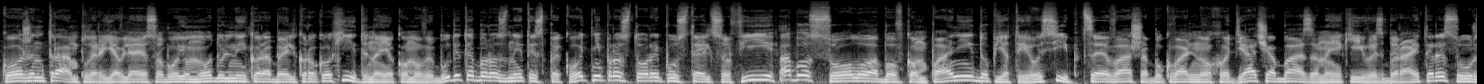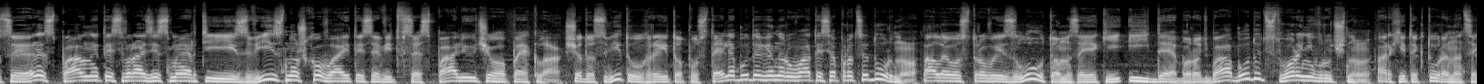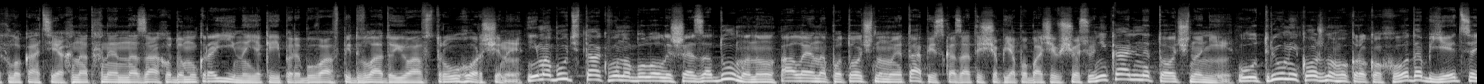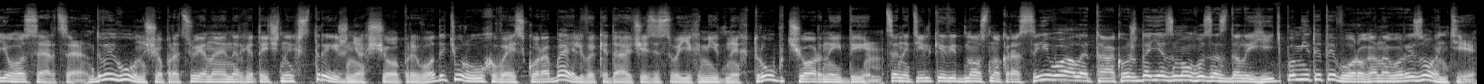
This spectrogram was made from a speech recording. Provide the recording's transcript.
Кожен трамплер являє собою модульний корабель крокохід, на якому ви будете борознити спекотні простори пустель Софії або соло, або в компанії до п'яти осіб. Це ваша буквально ходяча база, на якій ви збираєте ресурси, респавнитесь в разі смерті, і, звісно ж, ховайтеся від всеспалюючого пекла. Щодо світу гри, то пустеля буде генеруватися процедурно, але острови з лутом, за які і йде боротьба, будуть створені вручну. Архітектура на цих локаціях локаціях, натхненна заходом України, який перебував під владою Австро-Угорщини. І, мабуть, так воно було лише задумано, але на поточному етапі сказати, щоб я побачив щось унікальне, точно ні. У трюмі кожного крокохода б'ється його серце, двигун, що працює на енергетичних стрижнях, що приводить у рух весь корабель, викидаючи зі своїх мідних труб чорний дим. Це не тільки відносно красиво, але також дає змогу заздалегідь помітити ворога на горизонті.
